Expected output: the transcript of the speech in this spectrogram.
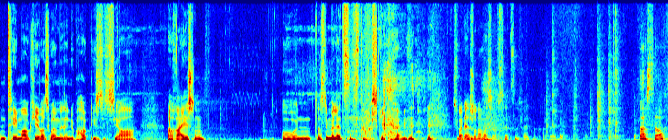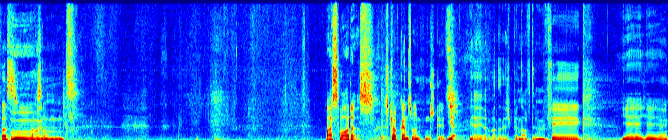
ein Thema, okay, was wollen wir denn überhaupt dieses Jahr erreichen? Und das sind wir letztens durchgegangen. ich wollte ja schon noch was aufsetzen, fällt mir gerade ein. Hast du auch was? So. Und was war das? Ich glaube, ganz unten steht's. Ja, ja, ja, warte, ich bin auf dem Weg. Yeah, yeah.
